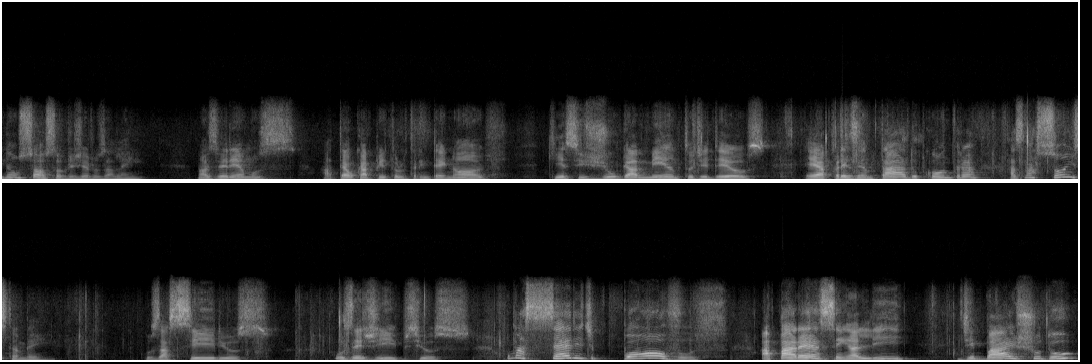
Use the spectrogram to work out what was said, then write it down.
e não só sobre Jerusalém, nós veremos até o capítulo 39 que esse julgamento de Deus é apresentado contra as nações também. Os assírios, os egípcios, uma série de povos aparecem ali debaixo do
